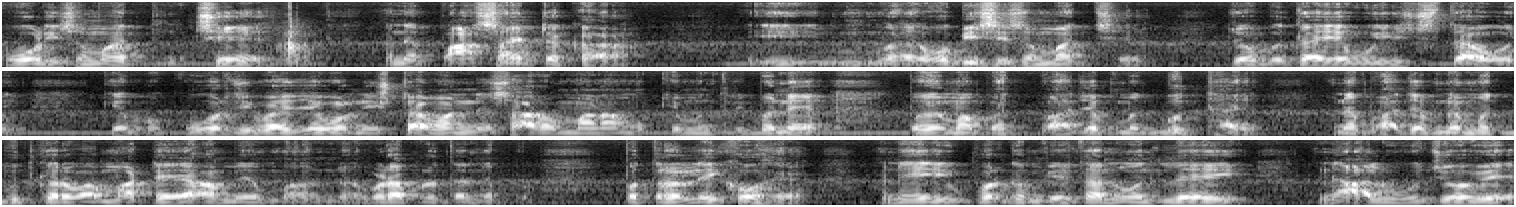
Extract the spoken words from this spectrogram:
કોળી સમાજ છે અને પાસઠ ટકા ઓબીસી સમાજ છે. જો બધા એવું ઈચ્છતા હોય કે કુંવરજીભાઈ જેવો નિષ્ઠાવાન ને સારો માણા મુખ્યમંત્રી બને, તો એમાં ભાજપ મજબૂત થાય અને ભાજપને મજબૂત કરવા માટે આ મેં વડાપ્રધાનને પત્ર લખ્યો છે અને એ ઉપર ગંભીરતા નોંધ લઈ અને હાલવું જોવે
